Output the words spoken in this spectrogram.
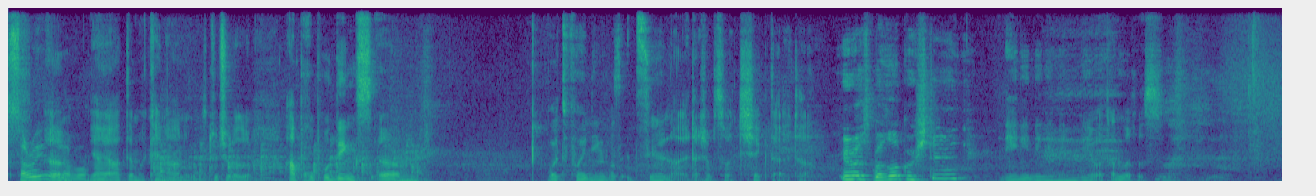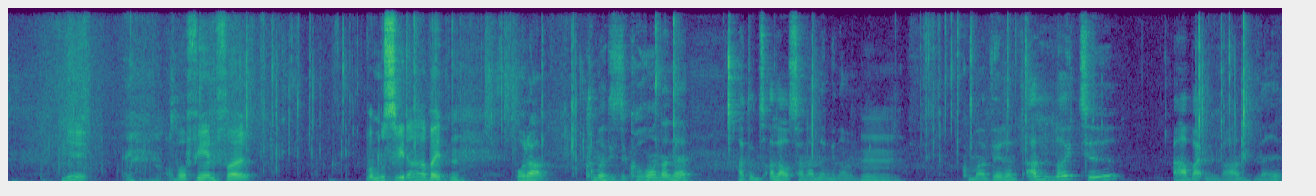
Sorry oder Ähm, wo? ja, ja, hat der mal, keine Ahnung, Twitch oder so. Apropos Dings, ähm, wollte vorhin irgendwas erzählen, Alter. Ich hab's vercheckt, Alter. Übers Marokko stehen. Nee, nee, nee, nee, nee, nee, was anderes. Nee. Aber auf jeden Fall, man muss wieder arbeiten. Oder, guck mal, diese Corona, ne? Hat uns alle auseinandergenommen. Hm. Guck mal, während alle Leute arbeiten waren, ne?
